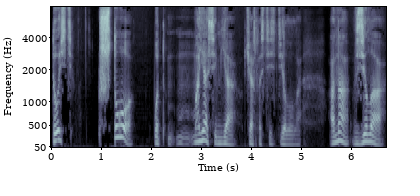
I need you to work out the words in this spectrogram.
То есть, что вот моя семья, в частности, сделала? Она взяла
